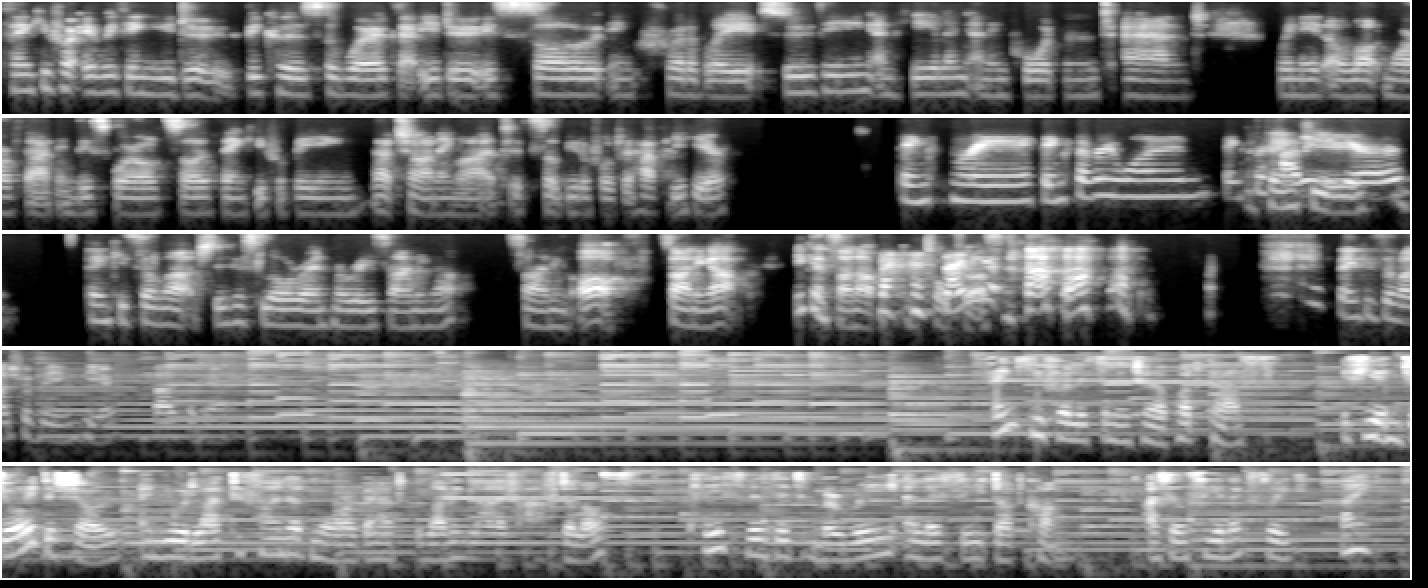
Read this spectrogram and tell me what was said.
thank you for everything you do because the work that you do is so incredibly soothing and healing and important. And we need a lot more of that in this world. So thank you for being that shining light. It's so beautiful to have you here. Thanks, Marie. Thanks, everyone. Thanks for thank having you. me here. Thank you so much. This is Laura and Marie signing up, signing off, signing up. You can sign up and talk to us. Thank you so much for being here. Bye for now. Thank you for listening to our podcast. If you enjoyed the show and you would like to find out more about loving life after loss, please visit mariealessi.com. I shall see you next week. Bye.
